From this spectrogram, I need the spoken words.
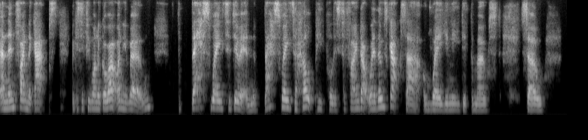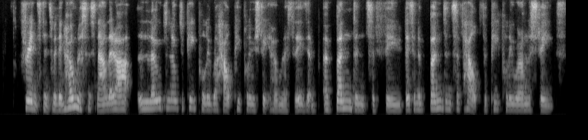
and then find the gaps. Because if you want to go out on your own the best way to do it and the best way to help people is to find out where those gaps are and where you needed the most. So for instance, within homelessness now, there are loads and loads of people who will help people who are street homeless. There's an abundance of food, there's an abundance of help for people who are on the streets.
